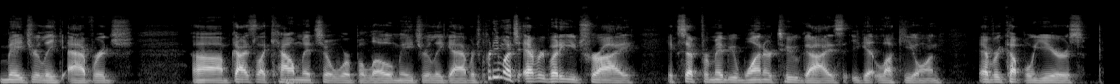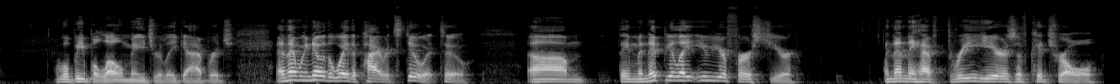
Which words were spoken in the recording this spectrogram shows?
major league average. Um, guys like Cal Mitchell were below major league average. Pretty much everybody you try, except for maybe one or two guys that you get lucky on every couple years, will be below major league average. And then we know the way the Pirates do it too. Um, they manipulate you your first year, and then they have three years of control.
